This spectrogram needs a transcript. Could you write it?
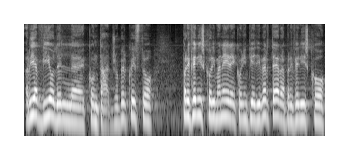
riavvio del contagio. Per questo preferisco rimanere con i piedi per terra, preferisco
